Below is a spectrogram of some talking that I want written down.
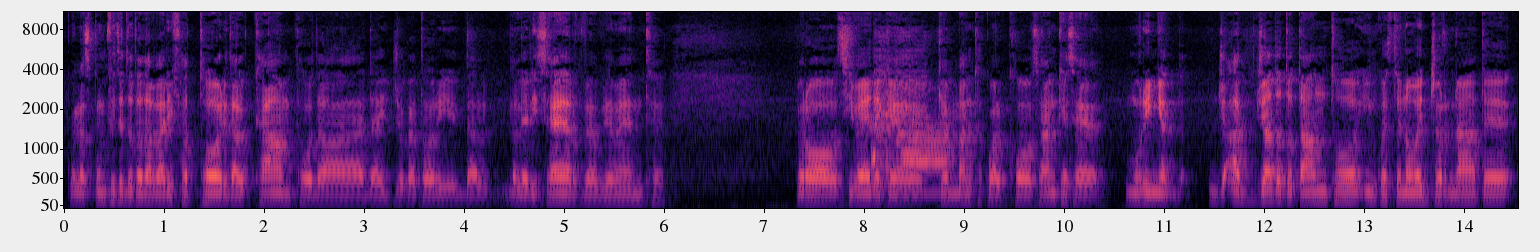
Quella sconfitta è data da vari fattori, dal campo, da- dai giocatori, dal- dalle riserve ovviamente. Però si vede che, che manca qualcosa, anche se Mourinho ha, già- ha già dato tanto in queste nove giornate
